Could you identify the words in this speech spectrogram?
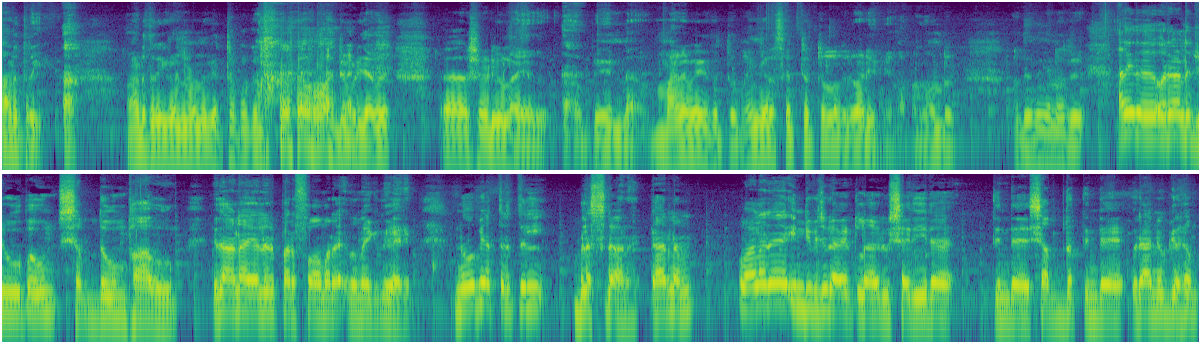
ആട് ത്രീ. ആട് ത്രീ കൊണ്ടുവന്ന് ഗെറ്റപ്പൊക്കെ മാറ്റി പിടിച്ച് അത് ഷെഡ്യൂളായത് പിന്നെ മഴ പെയ്തിട്ട് ഭയങ്കര സെറ്റിട്ടുള്ള പരിപാടിയൊക്കെയാണ്. അപ്പം അതുകൊണ്ട് അതിൽ അതായത് ഒരാളുടെ രൂപവും ശബ്ദവും ഭാവവും ഇതാണ് അയാളൊരു പെർഫോമറെ നിർണയിക്കുന്ന കാര്യം. നോബി അത്തരത്തിൽ ബ്ലെസ്ഡ് ആണ്. കാരണം വളരെ ഇൻഡിവിജ്വൽ ആയിട്ടുള്ള ഒരു ശരീരത്തിന്റെ ശബ്ദത്തിന്റെ ഒരു അനുഗ്രഹം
